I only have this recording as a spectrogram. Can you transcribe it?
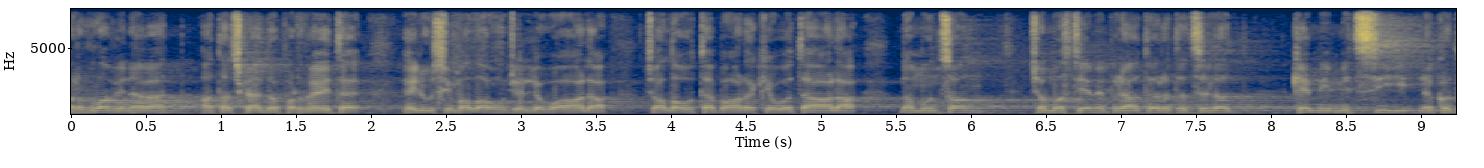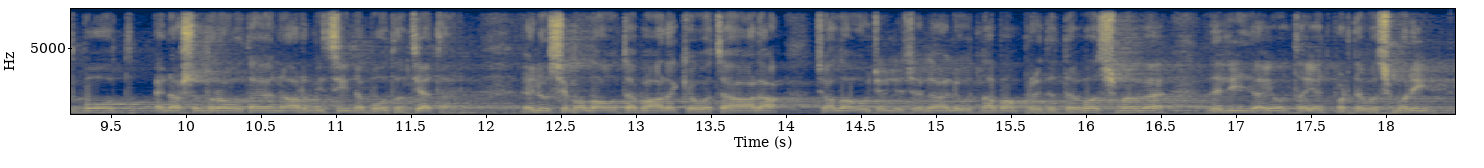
për vllavin e vet ata çka e do për vete, e lusim Allahun xhelle ve ala, që Allahu tebareke ve teala, Na mundëson që mos të jemi prej atyre të cilët kemi miqësi në kët botë e na shndrohet ajo në armiqësi në botën tjetër. E lusim Allahun tebareke ve teala, që Allahu xhelle xhelaluhu të na bën prej të devotshmëve dhe lidhja jonë të jetë për devotshmërinë.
